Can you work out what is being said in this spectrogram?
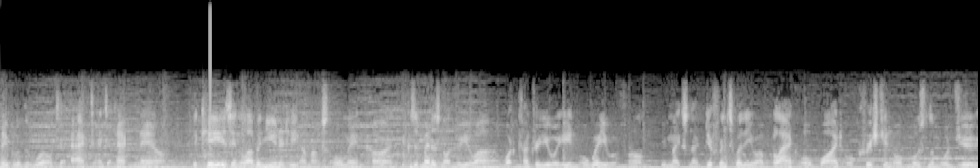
people of the world to act and to act now. The key is in love and unity amongst all mankind, because it matters not who you are, what country you are in, or where you are from. It makes no difference whether you are black or white or Christian or Muslim or Jew.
